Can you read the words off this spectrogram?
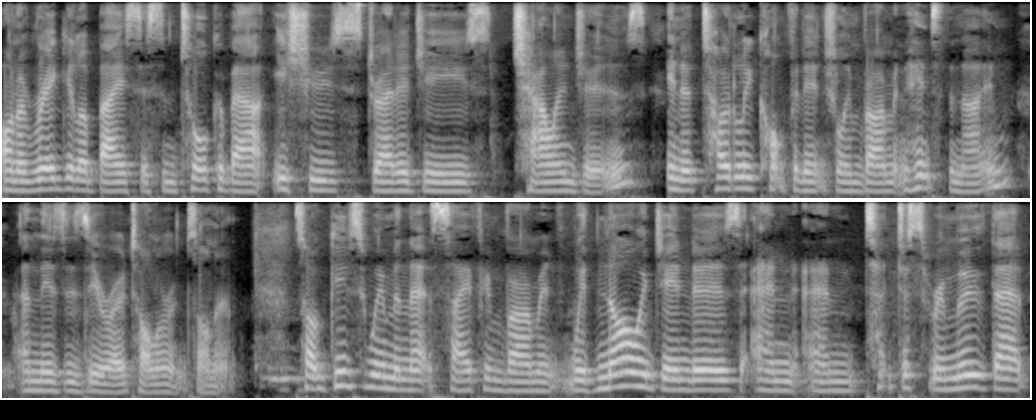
on a regular basis and talk about issues, strategies, challenges in a totally confidential environment, hence the name, and there's a zero tolerance on it. So it gives women that safe environment with no agendas and, and t- just remove that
